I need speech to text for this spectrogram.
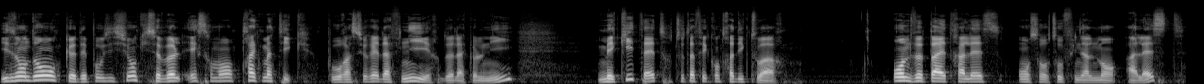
Ils ont donc des positions qui se veulent extrêmement pragmatiques pour assurer l'avenir de la colonie, mais quitte à être tout à fait contradictoires on ne veut pas être à l'est, on se retrouve finalement à l'est.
